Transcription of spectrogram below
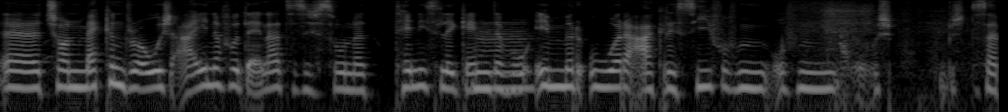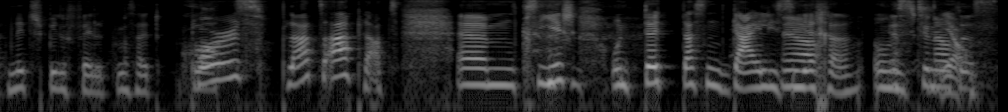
Äh, John McEnroe ist einer von denen. Das ist so eine Tennislegende, Mhm. wo immer uren aggressiv auf dem, auf dem das man nicht Spielfeld, man sagt Court, Platz, ah, Platz, ähm, war. und dort, das sind geile Ja, Sachen. Und, Das ist genau ja. das.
